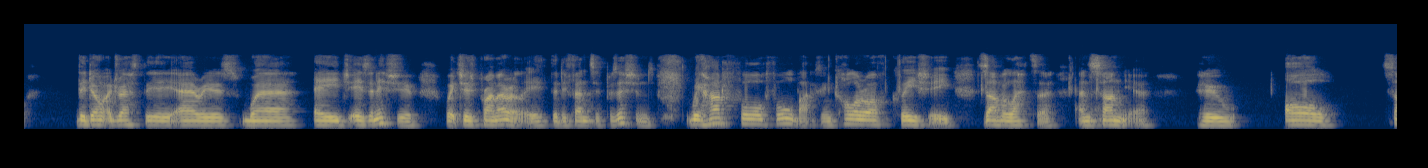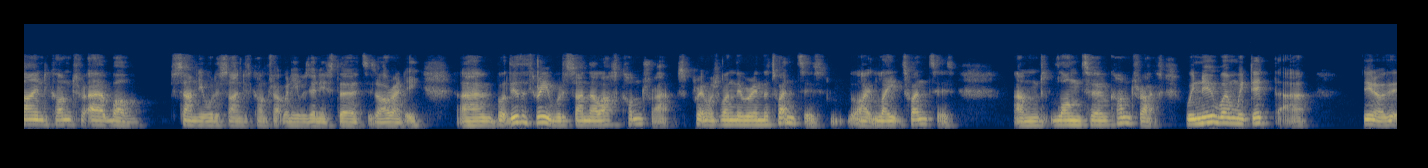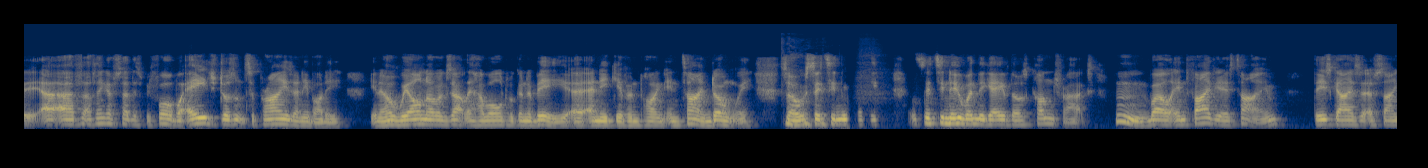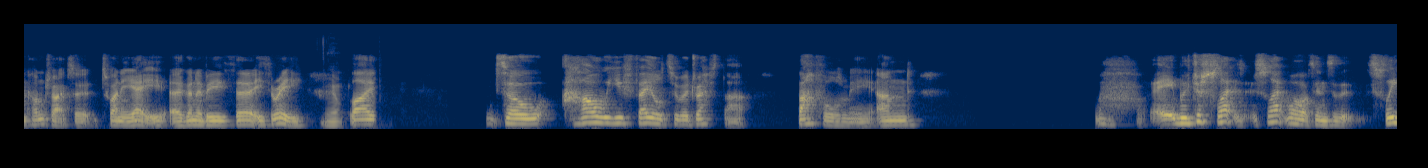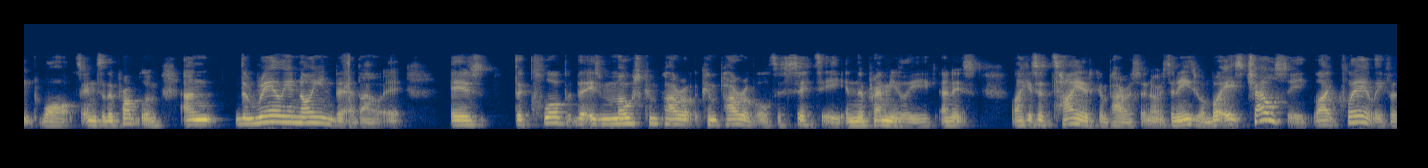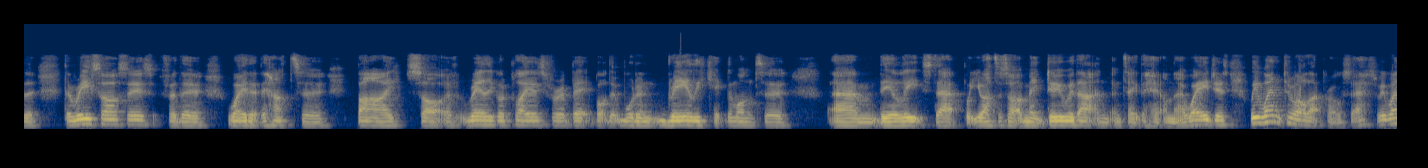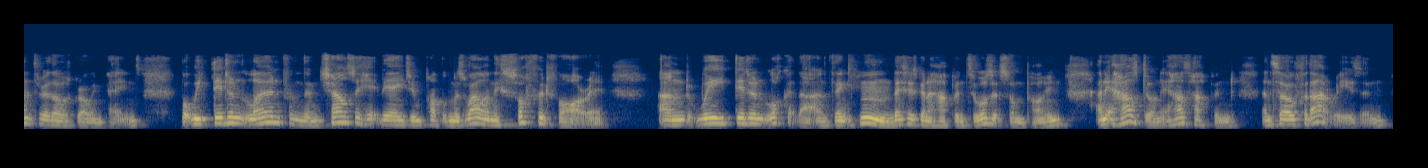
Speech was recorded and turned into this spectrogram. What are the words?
they don't address the areas where age is an issue, which is primarily the defensive positions. We had four fullbacks in Kolarov, Clichy, Zabaleta, and Sagna, who all signed contract. Uh, well, Sagna would have signed his contract when he was in his 30s already, um, but the other three would have signed their last contracts pretty much when they were in the 20s, like late 20s, and long-term contracts. We knew when we did that you know, I, I think I've said this before, but age doesn't surprise anybody. You know, we all know exactly how old we're going to be at any given point in time, don't we? So City knew, City knew when they gave those contracts. Hmm. Well, in five years' time, these guys that have signed contracts at 28 are going to be 33. Yep. Like, so how you failed to address that baffles me, and we've just slept, slept walked into the sleepwalked into the problem. And the really annoying bit about it is the club that is most compar- comparable to City in the Premier League, and it's like it's a tired comparison or it's an easy one, but it's Chelsea, like clearly for the, the resources, for the way that they had to buy sort of really good players for a bit, but that wouldn't really kick them onto um, the elite step, but you had to sort of make do with that and, and take the hit on their wages. We went through all that process. We went through those growing pains, but we didn't learn from them. Chelsea hit the aging problem as well, and they suffered for it. And we didn't look at that and think, hmm, this is going to happen to us at some point. And it has done, it has happened. And so for that reason,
